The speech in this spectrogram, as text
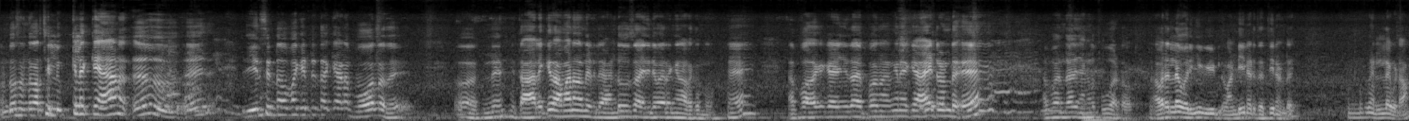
രണ്ടു ദിവസം ഉണ്ട്. കുറച്ച് ലുക്കിലൊക്കെയാണ് ജീൻസും ടോപ്പൊക്കെ ഇട്ടിട്ടൊക്കെയാണ് പോകുന്നത്. ഓ ഇന്ന് താലയ്ക്ക് സമാനം തന്നിട്ടില്ല. രണ്ട് ദിവസം അതിന്റെ വരെ ഇങ്ങനെ നടക്കുന്നു. ഏ? അപ്പോൾ അതൊക്കെ കഴിഞ്ഞതാ. ഇപ്പൊ അങ്ങനെയൊക്കെ ആയിട്ടുണ്ട്. അപ്പോൾ എന്തായാലും ഞങ്ങൾ പോവാട്ടോ. അവരെല്ലാം ഒരുങ്ങി വീട്ടിൽ വണ്ടീന്റെ അടുത്ത് എത്തിയിട്ടുണ്ട്. നമുക്ക് മെല്ലെ വിടാം.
